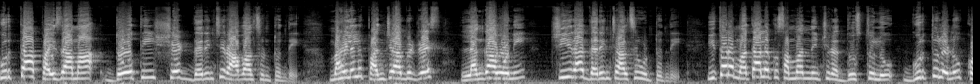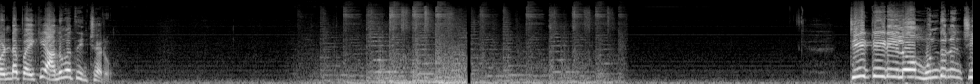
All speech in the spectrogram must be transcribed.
కుర్తా పైజామా ధోతి షర్ట్ ధరించి రావాల్సి ఉంటుంది. మహిళలు పంజాబీ డ్రెస్ లంగావోని చీర ధరించాల్సి ఉంటుంది. ఇతర మతాలకు సంబంధించిన దుస్తులు గుర్తులను కొండపైకి అనుమతించరు. టీటీడీలో ముందు నుంచి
